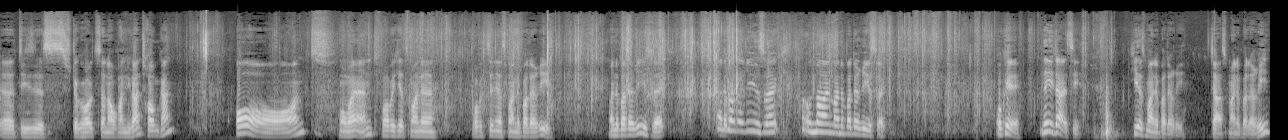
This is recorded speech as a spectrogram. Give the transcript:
äh, dieses Stück Holz dann auch an die Wand schrauben kann. Und, Moment, wo habe ich jetzt meine, wo habe ich denn jetzt meine Batterie? Meine Batterie ist weg. Meine Batterie ist weg. Oh nein, meine Batterie ist weg. Okay, nee, da ist sie. Hier ist meine Batterie. Da ist meine Batterie.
